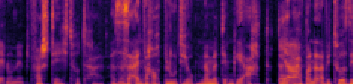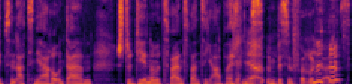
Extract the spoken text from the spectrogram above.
geht noch nicht. Verstehe ich total. Also es ist einfach auch blutjung, ne, mit dem G8. Da Ja. hat man ein Abitur, 17, 18 Jahre und dann studieren und mit 22 arbeiten. Das Ja. ist ein bisschen verrückt alles.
